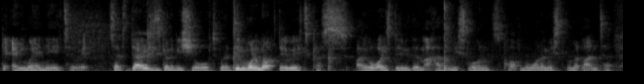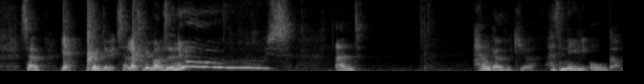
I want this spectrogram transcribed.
get anywhere near to it. So today's is going to be short, but I didn't want to not do it because I always do them. I haven't missed one apart from the one I missed from Atlanta. So yeah, we're going to do it. So let's move on to the news. And hangover cure has nearly all gone.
